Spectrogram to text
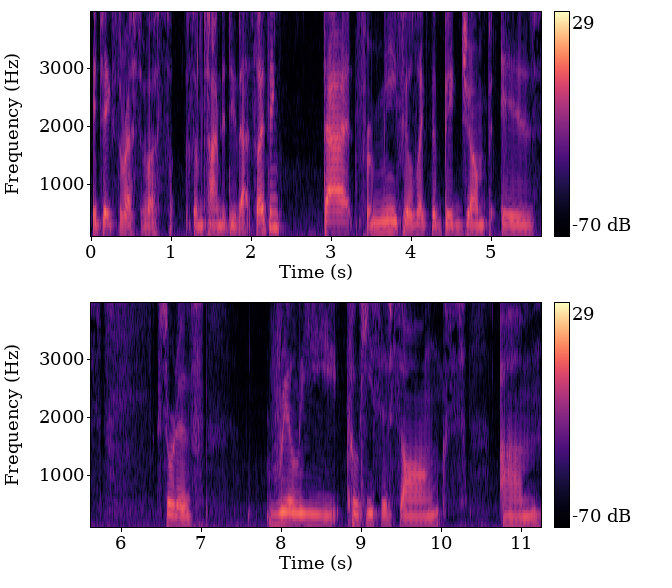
It takes the rest of us some time to do that. So I think that for me feels like the big jump is sort of really cohesive songs um,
